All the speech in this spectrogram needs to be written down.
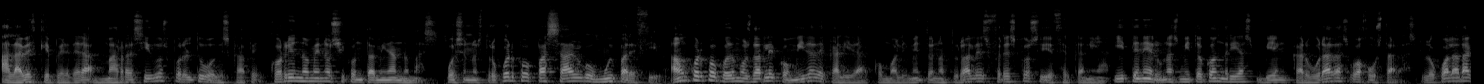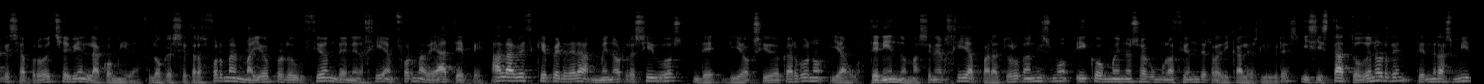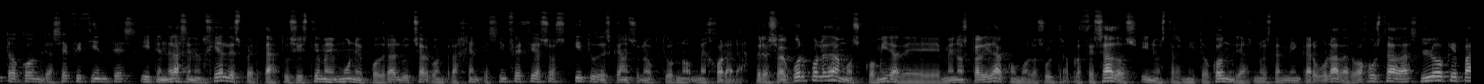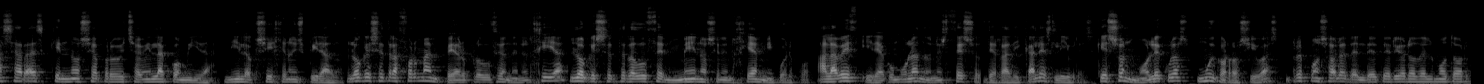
a la vez que perderá más residuos por el tubo de escape, corriendo menos y contaminando más. Pues en nuestro cuerpo pasa algo muy parecido. A un cuerpo podemos darle comida de calidad, como alimentos naturales, frescos y de cercanía, y tener unas mitocondrias bien carburadas o ajustadas, lo cual hará que se aproveche bien la comida, lo que se transforma en mayor producción de energía en forma de ATP, a la vez que perderá menos residuos de dióxido de carbono y agua, teniendo más energía para tu organismo y con menos acumulación de radicales libres. Y si está todo en orden, tendrás mitocondrias eficientes y tendrás energía al despertar. Tu sistema inmune podrá luchar contra agentes infecciosos y tu descanso nocturno mejorará. Pero si al cuerpo le damos comida de menos calidad como los ultraprocesados y nuestras mitocondrias no están bien carburadas o ajustadas, lo que pasará es que no se aprovecha bien la comida ni el oxígeno inspirado, lo que se transforma en peor producción de energía, lo que se traduce en menos energía en mi cuerpo. A la vez iré acumulando un exceso de radicales libres, que son moléculas muy corrosivas, responsables del deterioro del motor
